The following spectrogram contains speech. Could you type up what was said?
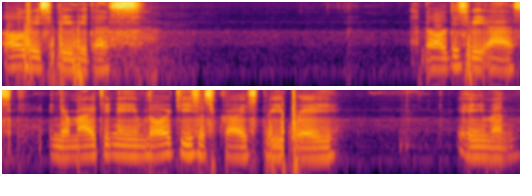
always be with us. And all this we ask. In your mighty name, Lord Jesus Christ, we pray. Amen.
